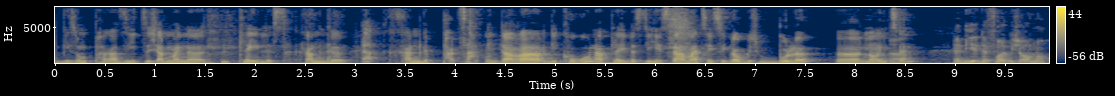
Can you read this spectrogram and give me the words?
wie so ein Parasit sich an meine Playlist range, Ja. rangepackt. Und da war die Corona-Playlist, die hieß damals, hieß sie glaube ich Bulle äh, 19. Ja, die, der folge ich auch noch.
